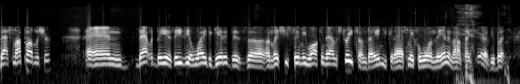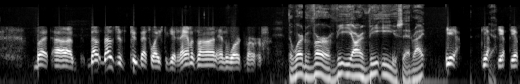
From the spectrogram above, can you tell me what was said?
That's my publisher and that would be as easy a way to get it as uh, unless you see me walking down the street someday, and you could ask me for one then, and I'll take care of you. But but uh, th- those are the two best ways to get it: Amazon and the word Verve. The word verve, V E R V E. You said right. Yeah, yep, Yeah. yep, yep.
